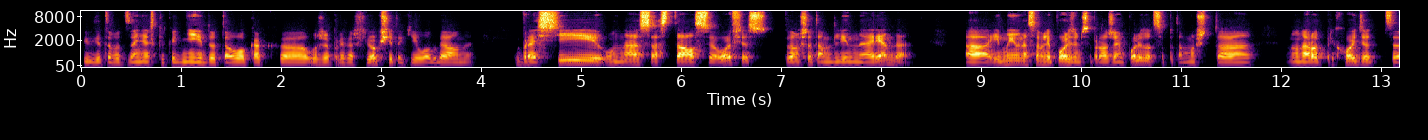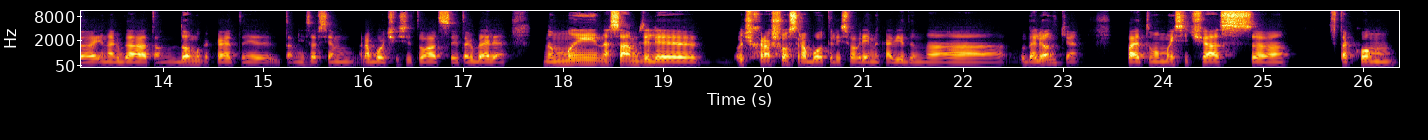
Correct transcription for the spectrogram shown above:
где-то вот за несколько дней до того, как э, уже произошли общие такие локдауны. В России у нас остался офис, потому что там длинная аренда, а, и мы на самом деле, пользуемся, продолжаем пользоваться, потому что ну, народ приходит, э, иногда там дома какая-то там не совсем рабочая ситуация и так далее. Но мы, на самом деле, очень хорошо сработались во время ковида на удаленке, поэтому мы сейчас э, в таком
